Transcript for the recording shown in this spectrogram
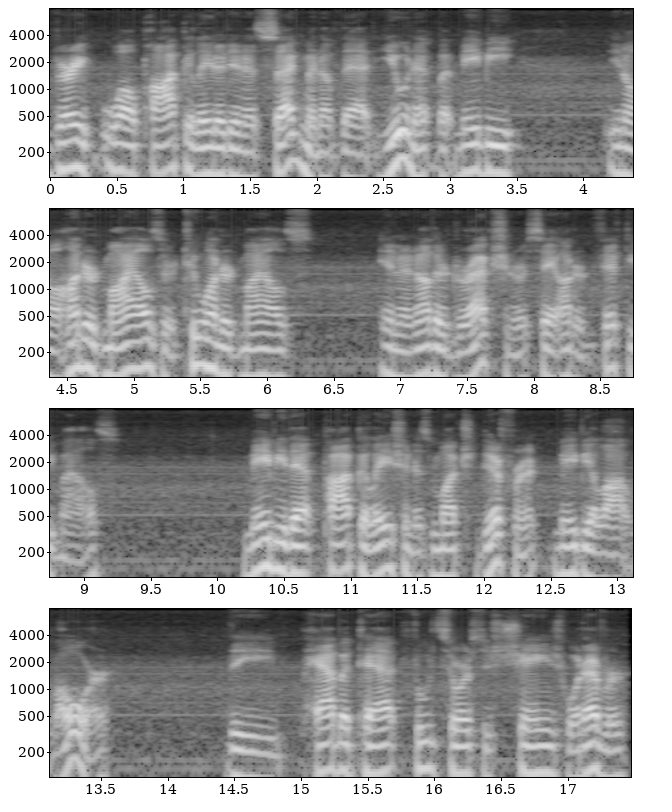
very well populated in a segment of that unit, but maybe, you know, 100 miles or 200 miles in another direction, or say 150 miles. Maybe that population is much different, maybe a lot lower. The habitat, food sources change, whatever.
